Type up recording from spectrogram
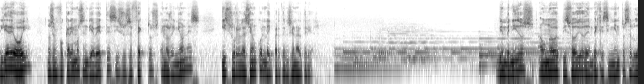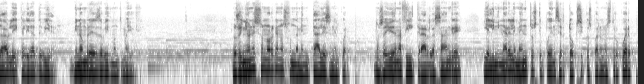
El día de hoy nos enfocaremos en diabetes y sus efectos en los riñones y su relación con la hipertensión arterial. Bienvenidos a un nuevo episodio de Envejecimiento Saludable y Calidad de Vida. Mi nombre es David Montemayor. Los riñones son órganos fundamentales en el cuerpo. Nos ayudan a filtrar la sangre y eliminar elementos que pueden ser tóxicos para nuestro cuerpo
